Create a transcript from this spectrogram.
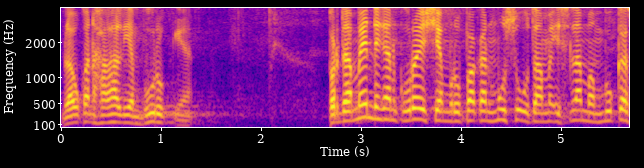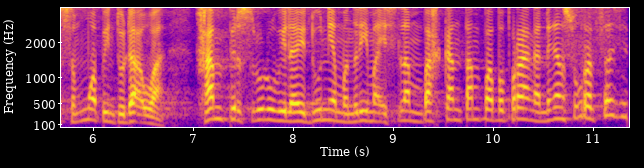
melakukan hal-hal yang buruk ya. Perdamaian dengan Quraisy yang merupakan musuh utama Islam membuka semua pintu dakwah. Hampir seluruh wilayah dunia menerima Islam bahkan tanpa peperangan dengan surat saja.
